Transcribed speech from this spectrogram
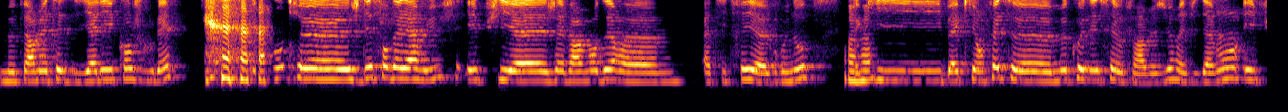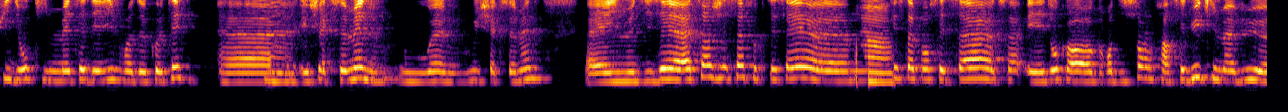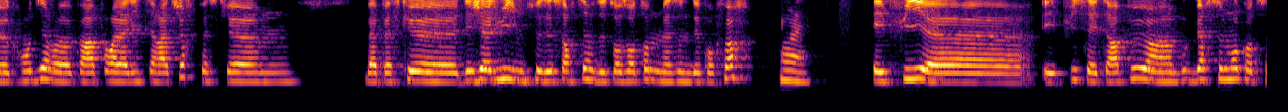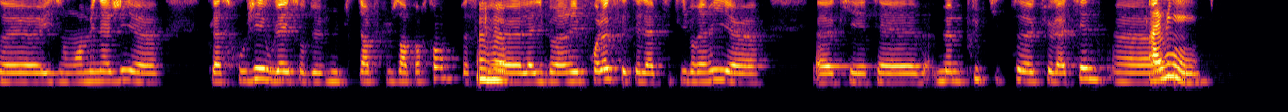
me permettait d'y aller quand je voulais. donc, je descendais la rue et puis j'avais un vendeur attitré euh, Bruno, euh, mhm. qui, bah, qui en fait euh, me connaissait au fur et à mesure, évidemment, et puis donc il me mettait des livres de côté. Mhm. Et chaque semaine, ou oui, chaque semaine, il me disait Attends, j'ai ça, faut que tu essaies, mhm. qu'est-ce que tu as pensé de ça, Et donc en grandissant, enfin, c'est lui qui m'a vu grandir par rapport à la littérature, parce que, bah, parce que déjà lui, il me faisait sortir de temps en temps de ma zone de confort. Ouais. Et puis, euh, et puis, ça a été un peu un bouleversement quand euh, ils ont emménagé euh, Place Rouget, où là, ils sont devenus bien plus importants, parce que mhm. la librairie Prologue, c'était la petite librairie qui était même plus petite que la tienne. ah oui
